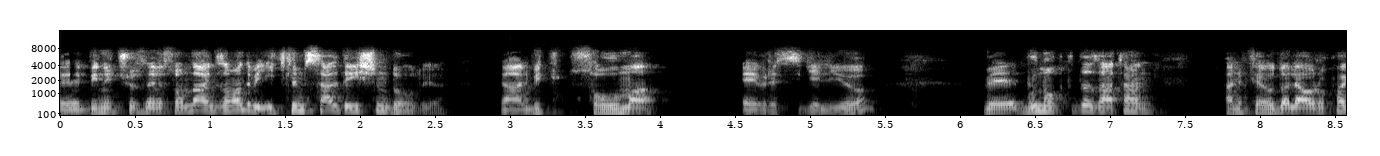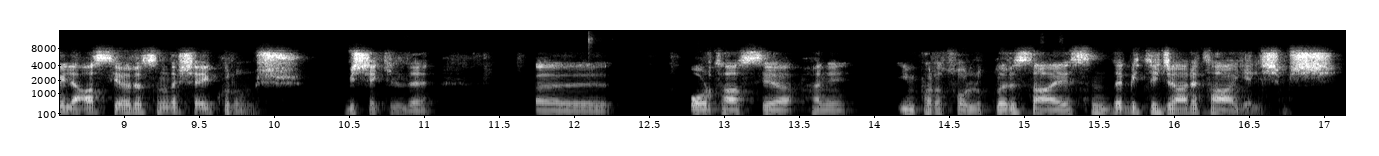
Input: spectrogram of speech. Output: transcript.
e, 1300'lerin sonunda aynı zamanda bir iklimsel değişim de oluyor. Yani bir soğuma evresi geliyor. Ve bu noktada zaten hani feodal Avrupa ile Asya arasında şey kurulmuş. Bir şekilde e, Orta Asya hani imparatorlukları sayesinde bir ticaret ağı gelişmiş.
